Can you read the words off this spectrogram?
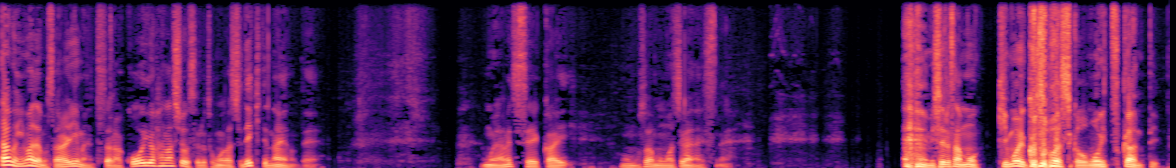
多分今でもサラリーマンやってたら、こういう話をする友達できてないので、もうやめて正解。もうそれはもう間違いないですね。ミシェルさんもうキモい言葉しか思いつかんっていう。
